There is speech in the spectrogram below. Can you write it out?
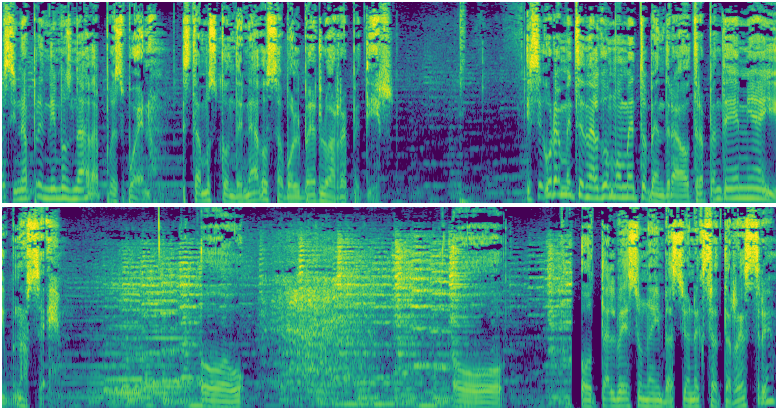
Si no aprendimos nada, pues bueno, estamos condenados a volverlo a repetir. Y seguramente en algún momento vendrá otra pandemia y no sé. O. O. Tal vez una invasión extraterrestre.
